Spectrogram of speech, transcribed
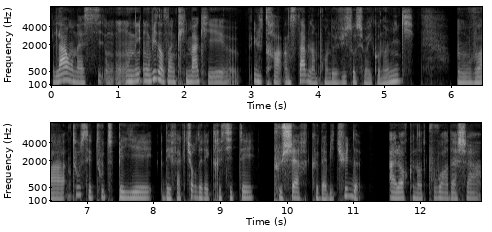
là, on, vit dans un climat qui est ultra instable d'un point de vue socio-économique. On va tous et toutes payer des factures d'électricité plus chères que d'habitude, alors que notre pouvoir d'achat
